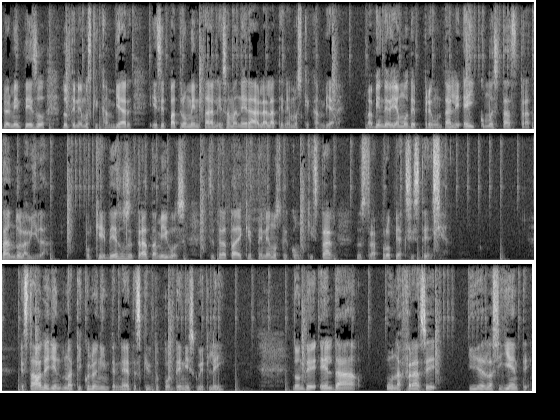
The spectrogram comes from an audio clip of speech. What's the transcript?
realmente eso lo tenemos que cambiar, ese patrón mental, esa manera de hablar la tenemos que cambiar. Más bien deberíamos de preguntarle, hey, ¿cómo estás tratando la vida? Porque de eso se trata, amigos. Se trata de que tenemos que conquistar nuestra propia existencia. Estaba leyendo un artículo en internet escrito por Dennis Whitley, donde él da una frase y es la siguiente.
